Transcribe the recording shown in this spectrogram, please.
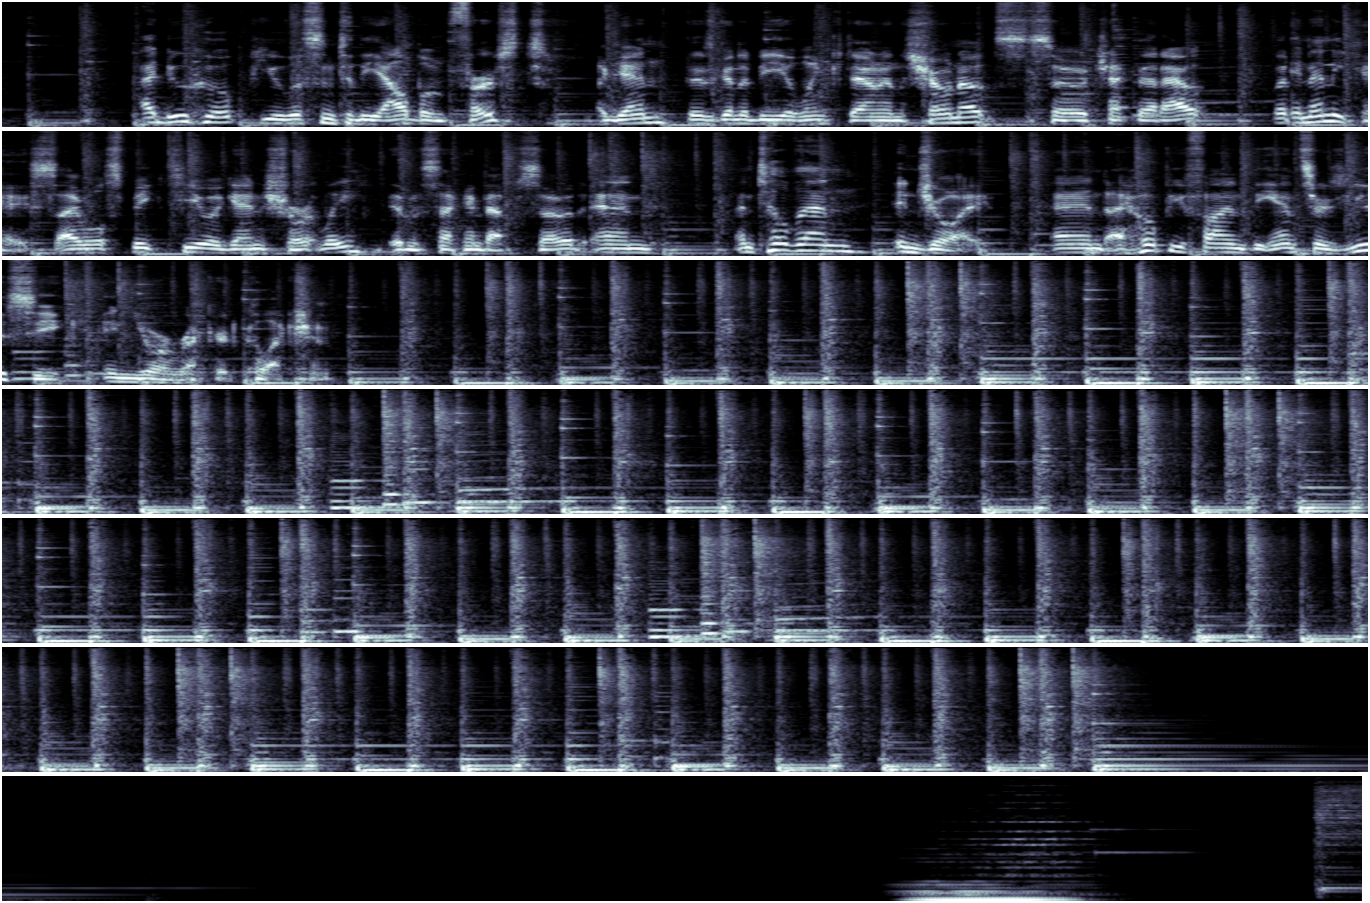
I do hope you listen to the album first. Again, there's going to be a link down in the show notes, so check that out. But in any case, I will speak to you again shortly in the second episode, and until then, enjoy. And I hope you find the answers you seek in your record collection.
